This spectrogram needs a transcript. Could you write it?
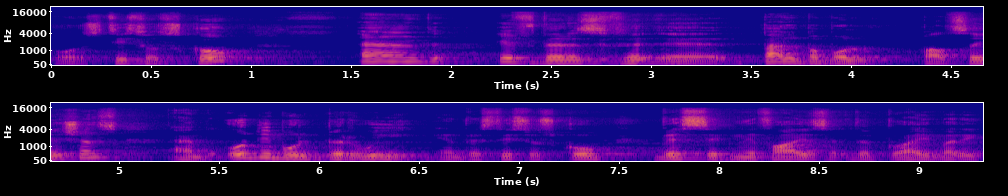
or stethoscope. And if there is uh, palpable pulsations and audible bruit in the stethoscope, this signifies the primary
